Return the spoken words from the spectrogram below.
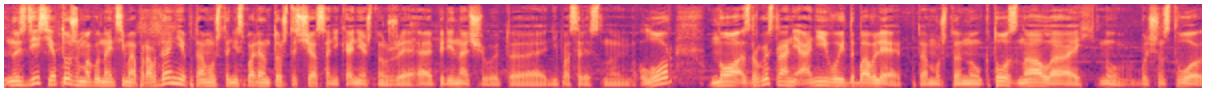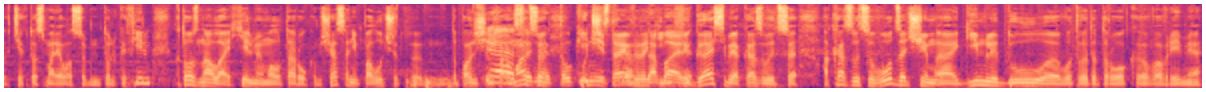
но здесь я тоже могу найти оправдание, потому что, несмотря на то, что сейчас они, конечно, уже э, переначивают э, непосредственно лор, но, с другой стороны, они его и добавляют, потому что, ну, кто знал, о, ну, большинство, тех, кто смотрел особенно только фильм, кто знал о Хельме Молоторуком. Сейчас они получат э, дополнительную сейчас информацию, почитают, такие, добавят. нифига себе, оказывается, оказывается, вот зачем Гимли дул вот в этот рок во время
